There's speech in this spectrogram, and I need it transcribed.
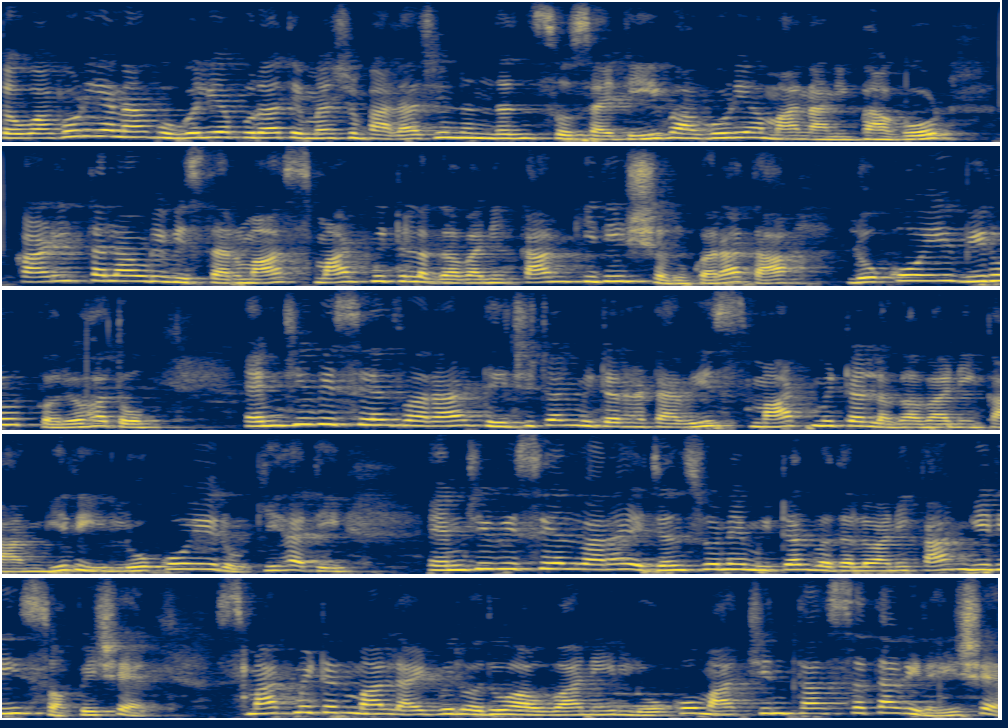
તો વાઘોડિયાના ગુગલિયાપુરા તેમજ બાલાજી નંદન સોસાયટી વાઘોડિયામાં નાની ભાગોળ, કાળી તલાવડી વિસ્તારમાં સ્માર્ટ મીટર લગાવવાની કામગીરી શરૂ કરાતા લોકોએ વિરોધ કર્યો હતો. એમજીવીસીએલ દ્વારા ડિજિટલ મીટર હટાવી સ્માર્ટ મીટર લગાવવાની કામગીરી લોકોએ રોકી હતી. એમજીવીસીએલ દ્વારા એજન્સીઓને મીટર બદલવાની કામગીરી સોંપી છે. સ્માર્ટ મીટરમાં લાઇટ બિલ વધુ આવવાની લોકોમાં ચિંતા સતાવી રહી છે.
